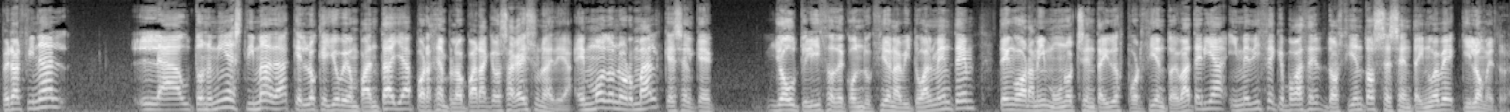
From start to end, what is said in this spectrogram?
Pero al final, la autonomía estimada, que es lo que yo veo en pantalla, por ejemplo, para que os hagáis una idea, en modo normal, que es el que yo utilizo de conducción habitualmente, tengo ahora mismo un 82% de batería y me dice que puedo hacer 269 kilómetros.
